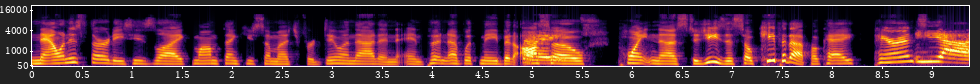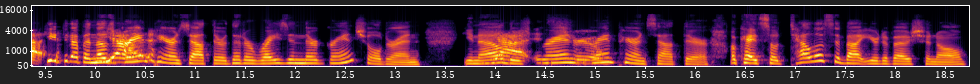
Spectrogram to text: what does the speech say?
now in his 30s he's like mom thank you so much for doing that and and putting up with me but right. also pointing us to jesus. So keep it up okay? Parents yeah. keep it up. And those yeah. grandparents out there that are raising their grandchildren you know yeah, there's grand grandparents out there. Okay so tell us about your devotional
